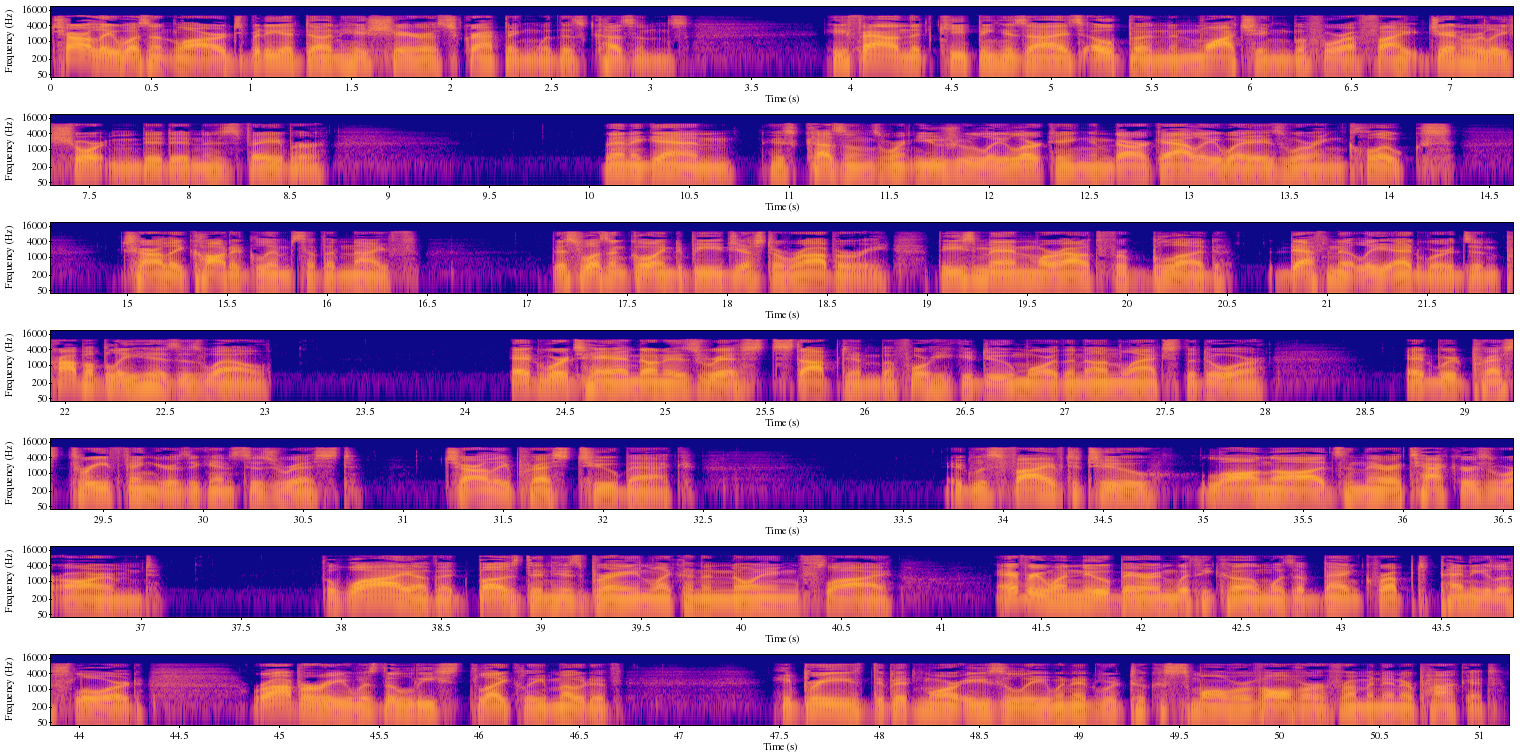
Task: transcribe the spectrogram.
Charlie wasn't large, but he had done his share of scrapping with his cousins. He found that keeping his eyes open and watching before a fight generally shortened it in his favor. Then again, his cousins weren't usually lurking in dark alleyways wearing cloaks. Charlie caught a glimpse of a knife. This wasn't going to be just a robbery. These men were out for blood, definitely Edward's, and probably his as well. Edward's hand on his wrist stopped him before he could do more than unlatch the door. Edward pressed three fingers against his wrist. Charlie pressed two back. It was five to two, long odds, and their attackers were armed. The why of it buzzed in his brain like an annoying fly. Everyone knew Baron Withycombe was a bankrupt, penniless lord. Robbery was the least likely motive. He breathed a bit more easily when Edward took a small revolver from an inner pocket.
